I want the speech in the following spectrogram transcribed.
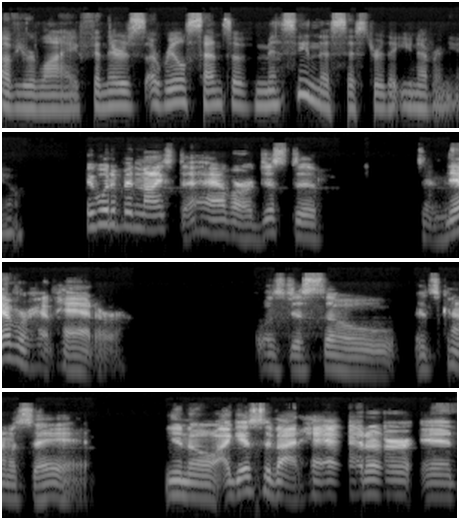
of your life. And there's a real sense of missing this sister that you never knew. It would have been nice to have her just to to never have had her was just so it's kind of sad. You know, I guess if I'd had her and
